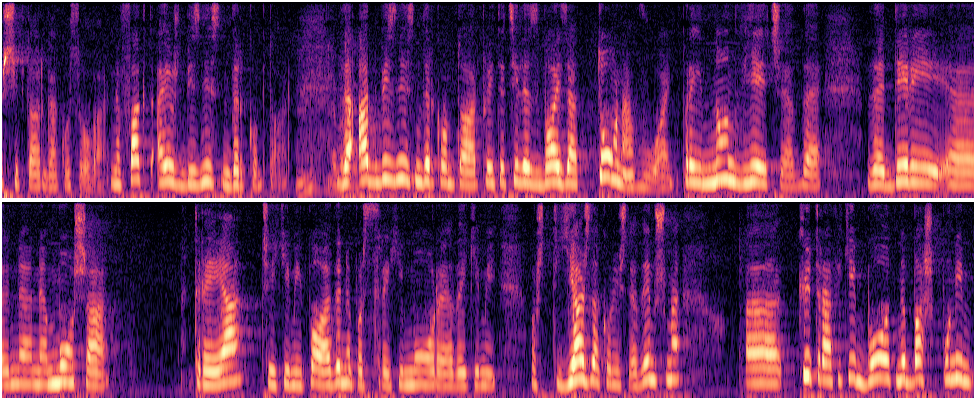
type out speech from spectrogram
shqiptar nga Kosova. Në fakt, ai është biznis ndërkombëtar. Dhe atë biznis ndërkombëtar, prej të cilës vajzat tona vuajnë, prej nëntë vjeçe dhe deri në mosha të reja, që i kemi pa edhe nëpër strehimore, edhe i kemi, është jashtëzakonisht e dhimbshme, ky trafikim bëhet në bashkëpunim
